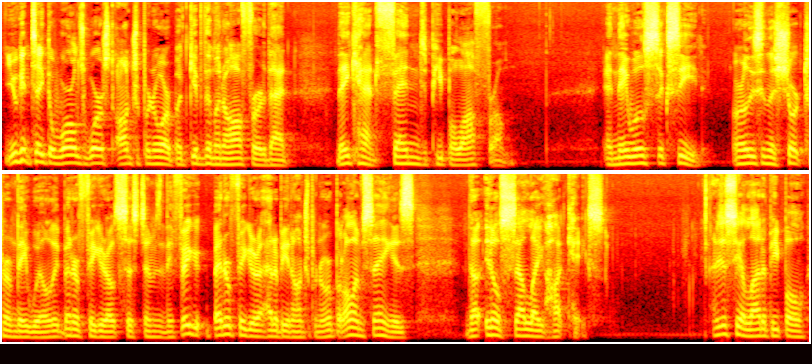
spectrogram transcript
You can take the world's worst entrepreneur, but give them an offer that they can't fend people off from, and they will succeed. Or at least in the short term, they will. They better figure out systems and they figure, better figure out how to be an entrepreneur. But all I'm saying is it'll sell like hotcakes. I just see a lot of people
